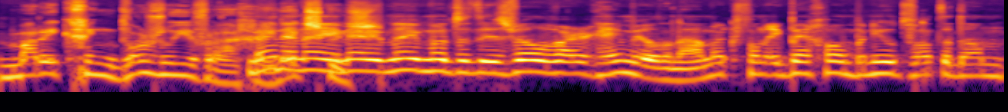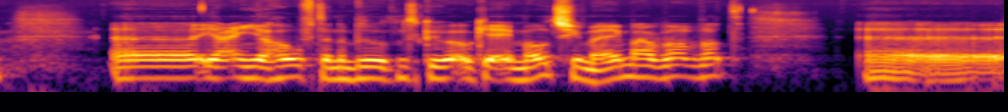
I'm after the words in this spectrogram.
Maar ik ging dwars door je vraag nee, Nee, nee, nee, nee, maar dat is wel waar ik heen wilde namelijk. Van, ik ben gewoon benieuwd wat er dan uh, ja, in je hoofd, en dan bedoel ik natuurlijk ook je emotie mee, maar wat, wat uh,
